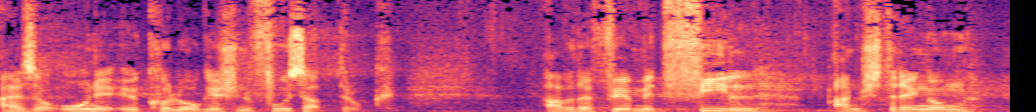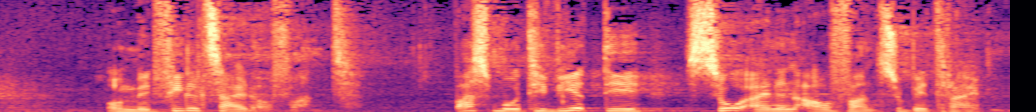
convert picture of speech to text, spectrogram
also ohne ökologischen Fußabdruck, aber dafür mit viel Anstrengung und mit viel Zeitaufwand. Was motiviert die, so einen Aufwand zu betreiben?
